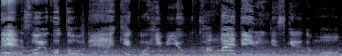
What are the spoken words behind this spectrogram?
でそういうことをね結構日々よく考えているんですけれども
